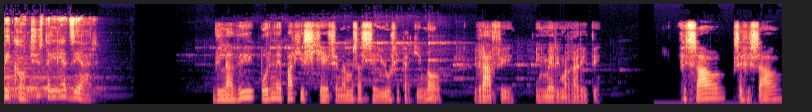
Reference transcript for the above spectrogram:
BeConscious.gr Δηλαδή, μπορεί να υπάρχει σχέση ανάμεσα σε ιούς και καρκίνο, γράφει η Μέρη Μαργαρίτη. Φυσάω, ξεφυσάω,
